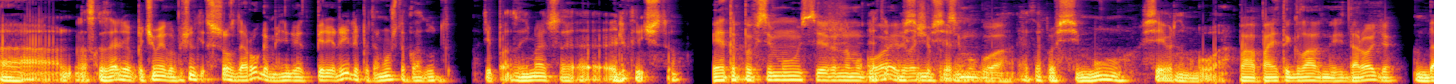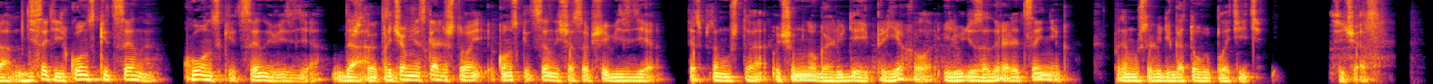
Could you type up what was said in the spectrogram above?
а, сказали, почему, я говорю, почему что с дорогами, они говорят, перерыли, потому что кладут, типа, занимаются э, электричеством. Это по всему северному Гоа Это или по вообще всему по всему Гоа? Это по всему северному Гоа. По, по этой главной дороге? Да, кстати, конские цены. Конские цены везде. Да. Причем мне сказали, что конские цены сейчас вообще везде. Сейчас потому что очень много людей приехало, и люди задрали ценник, потому что люди готовы платить сейчас.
